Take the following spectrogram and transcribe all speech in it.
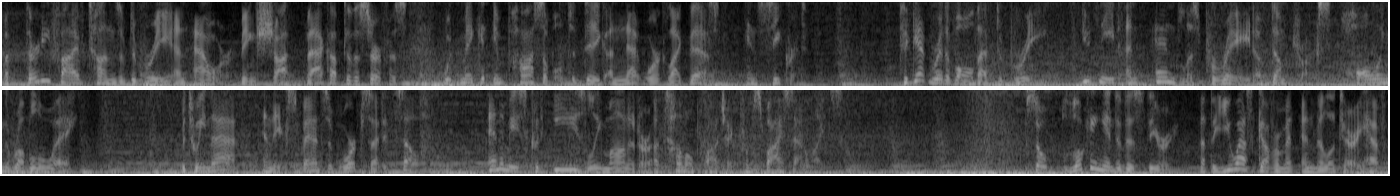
But 35 tons of debris an hour being shot back up to the surface would make it impossible to dig a network like this in secret. To get rid of all that debris, you'd need an endless parade of dump trucks hauling the rubble away. Between that and the expansive worksite itself, enemies could easily monitor a tunnel project from spy satellites. So, looking into this theory that the US government and military have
